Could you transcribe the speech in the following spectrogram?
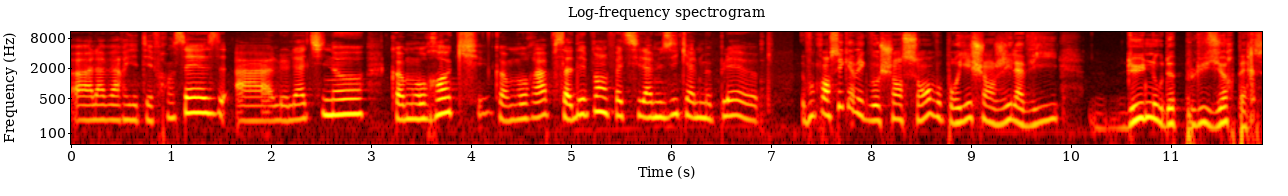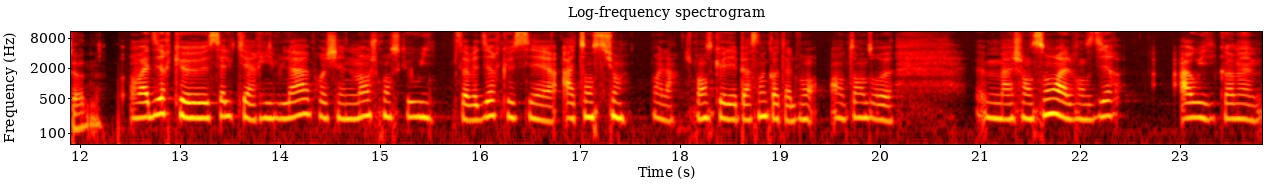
à la variété française, à le latino, comme au rock, comme au rap. Ça dépend, en fait, si la musique, elle me plaît. Euh, vous pensez qu'avec vos chansons, vous pourriez changer la vie d'une ou de plusieurs personnes? On va dire que celle qui arrive là, prochainement, je pense que oui. Ça veut dire que c'est euh, attention. Voilà. Je pense que les personnes, quand elles vont entendre euh, ma chanson, elles vont se dire ah oui, quand même,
